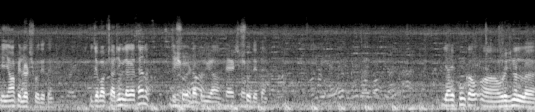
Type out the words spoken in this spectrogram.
ये यहाँ पे लाइट शो देता है। जब आप चार्जिंग लगाते हैं ना ये शो एडाप्टर भी यहाँ शो देता है। ये आईफोन का ओरिजिनल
